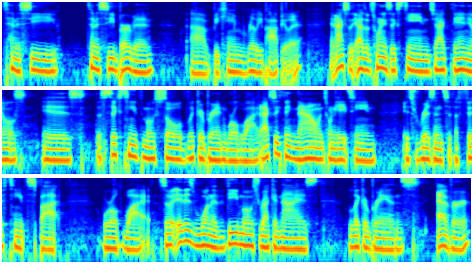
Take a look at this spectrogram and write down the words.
Tennessee Tennessee bourbon uh, became really popular. And actually, as of 2016, Jack Daniels is the 16th most sold liquor brand worldwide. I actually think now in 2018, it's risen to the 15th spot worldwide. So it is one of the most recognized liquor brands ever.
